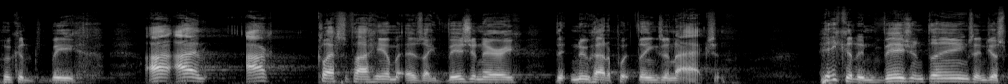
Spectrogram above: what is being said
who could be, I, I, I classify him as a visionary that knew how to put things into action. He could envision things and just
